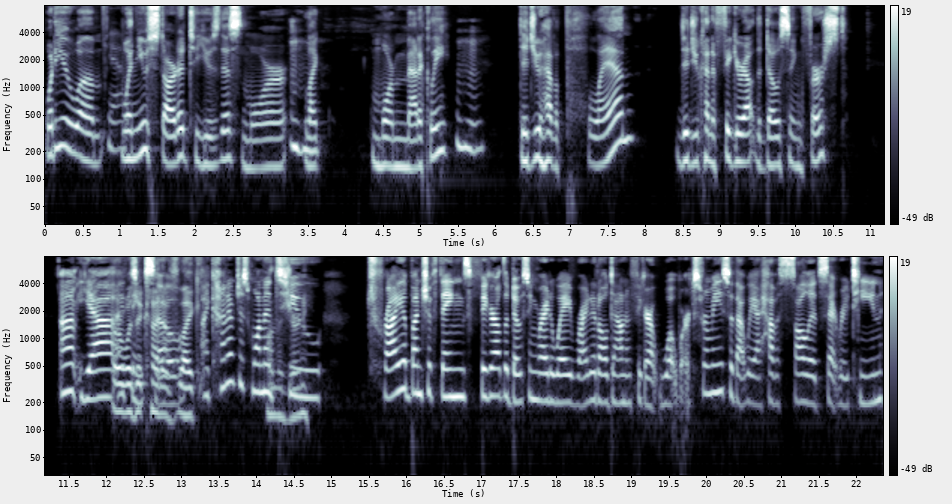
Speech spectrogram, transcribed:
What do you, um, Yeah. when you started to use this more like more medically, did you have a plan? Did you kind of figure out the dosing first? Um, yeah, Or I was it kind so. of like I kind of just wanted to try a bunch of things, figure out the dosing right away, write it all down, and figure out what works for me, so that way I have a solid set routine.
